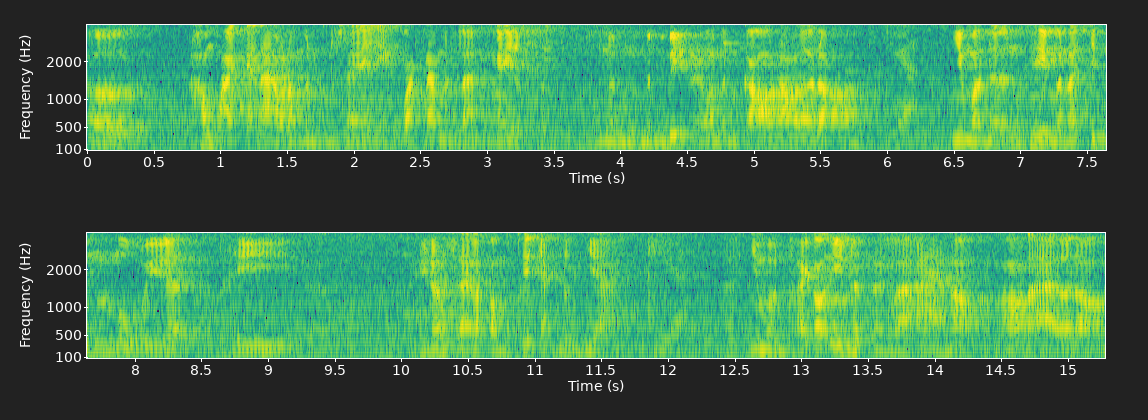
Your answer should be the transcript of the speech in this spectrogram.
ờ, không phải cái nào là mình cũng sẽ quan tâm mình làm ngay lập tức. Mình mình biết rằng là mình có nó ở đó. Dạ. Nhưng mà đến khi mà nó chín mùi á thì thì nó sẽ là còn một cái chặng đường dài nhưng mình phải có ý thức rằng là à nó nó đã ở đó.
